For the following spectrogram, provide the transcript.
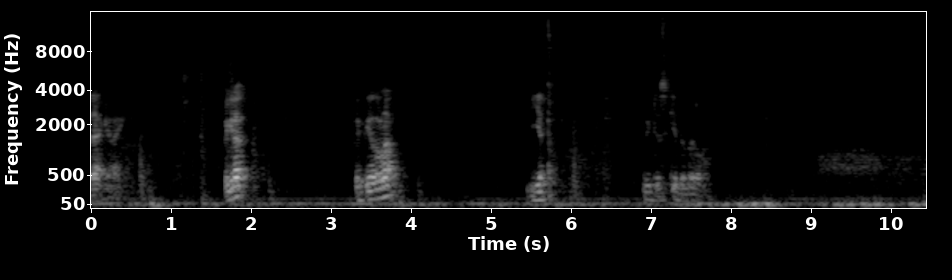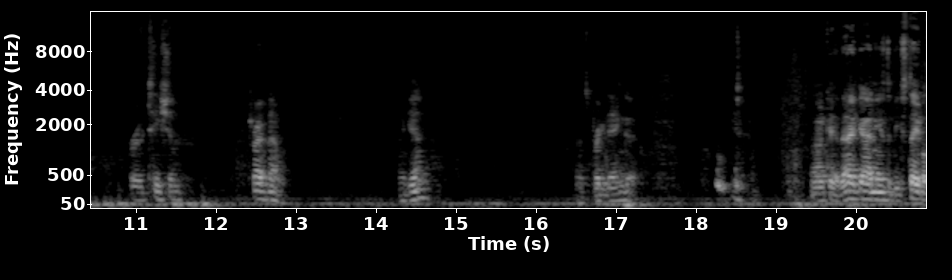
That guy. Pick it up. Pick the other one up. Yep. We just give a little rotation. Try it now. Again. That's pretty dang good. Okay, that guy needs to be stable.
